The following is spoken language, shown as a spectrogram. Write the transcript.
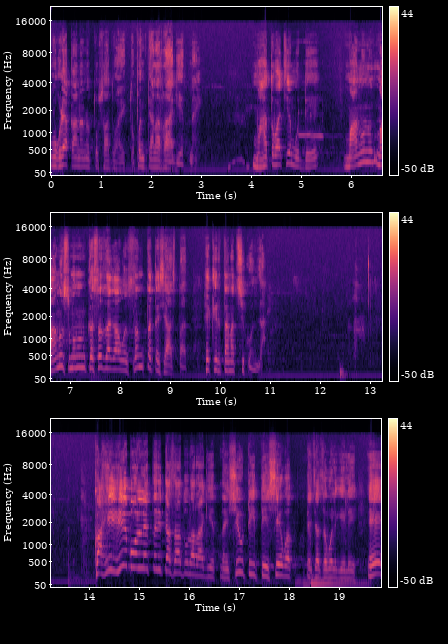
उघड्या कानानं तो साधू ऐकतो पण त्याला राग येत नाही. महत्त्वाचे मुद्दे मानून माणूस म्हणून कसं जगावं संत कसे असतात हे कीर्तनात शिकून जा. काहीही बोलले तरी त्या साधूला राग येत नाही. शेवटी ते सेवक त्याच्याजवळ गेले. ए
